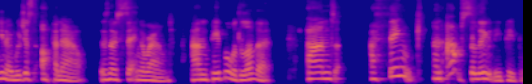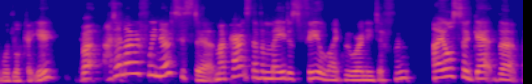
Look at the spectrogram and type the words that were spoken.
You know, we're just up and out. There's no sitting around, and people would love it. And I think, and absolutely people would look at you, but I don't know if we noticed it. My parents never made us feel like we were any different. I also get that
